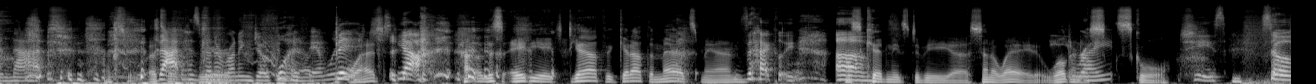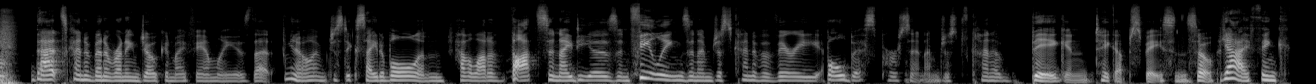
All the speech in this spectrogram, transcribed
and that that's that a has been a running joke What in my a family. bitch. What? Yeah, How, this ADHD, get out the get out the meds, man. exactly. This Um, kid needs to be uh, sent away to wilderness right? school. Jeez. So that's kind of been a running joke in my family is that, you know, I'm just excitable and have a lot of thoughts and ideas and feelings. And I'm just kind of a very bulbous person. I'm just kind of big and take up space. And so, yeah, I think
